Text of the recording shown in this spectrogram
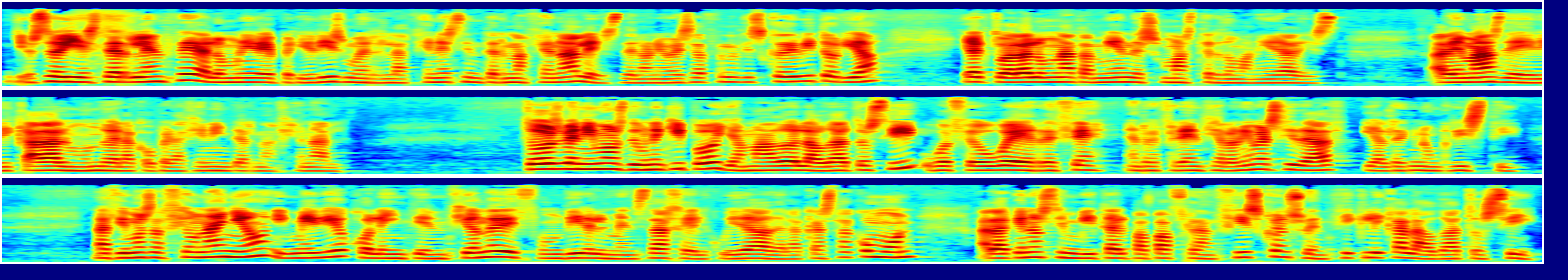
Yo soy Esther Lence, alumni de Periodismo y Relaciones Internacionales de la Universidad Francisco de Vitoria y actual alumna también de su máster de Humanidades, además de dedicada al mundo de la cooperación internacional. Todos venimos de un equipo llamado Laudato Si UFVRC, en referencia a la universidad y al Regnum Christi. Nacimos hace un año y medio con la intención de difundir el mensaje del cuidado de la casa común a la que nos invita el Papa Francisco en su encíclica Laudato Si.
